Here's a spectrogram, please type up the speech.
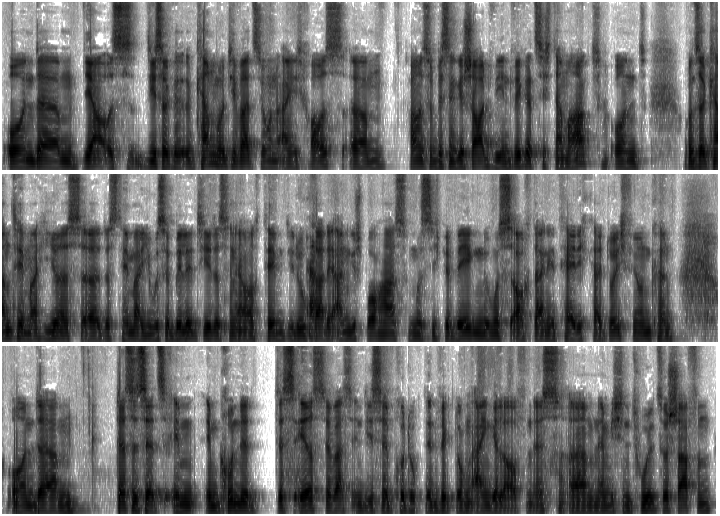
und ähm, ja, aus dieser Kernmotivation eigentlich raus ähm, haben wir so ein bisschen geschaut, wie entwickelt sich der Markt. Und unser Kernthema hier ist äh, das Thema Usability. Das sind ja auch Themen, die du ja. gerade angesprochen hast. Du musst dich bewegen, du musst auch deine Tätigkeit durchführen können. Und ähm, das ist jetzt im, im Grunde das Erste, was in diese Produktentwicklung eingelaufen ist, ähm, nämlich ein Tool zu schaffen,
